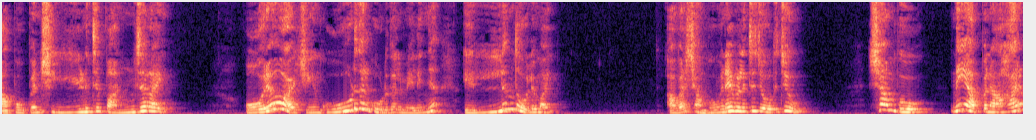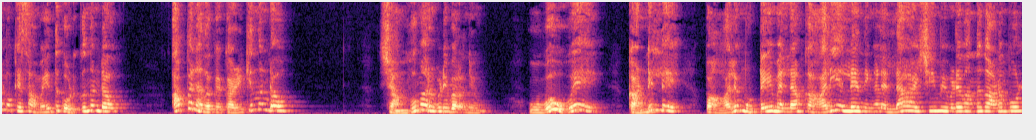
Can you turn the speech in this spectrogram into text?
അപ്പൂപ്പൻ ക്ഷീണിച്ച് പഞ്ചറായി. ഓരോ ആഴ്ചയും കൂടുതൽ കൂടുതൽ മെലിഞ്ഞ് എല്ലും തോലുമായി. അവർ ശംഭുവിനെ വിളിച്ച് ചോദിച്ചു ശംഭു നീ അപ്പൻ ആഹാരമൊക്കെ സമയത്ത് കൊടുക്കുന്നുണ്ടോ? അപ്പൻ അതൊക്കെ കഴിക്കുന്നുണ്ടോ? ശംഭു മറുപടി പറഞ്ഞു ഉവ ഉവേ കണ്ടില്ലേ? പാലും മുട്ടയും എല്ലാം കാലിയല്ലേ നിങ്ങൾ എല്ലാ ആഴ്ചയും ഇവിടെ വന്ന് കാണുമ്പോൾ?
